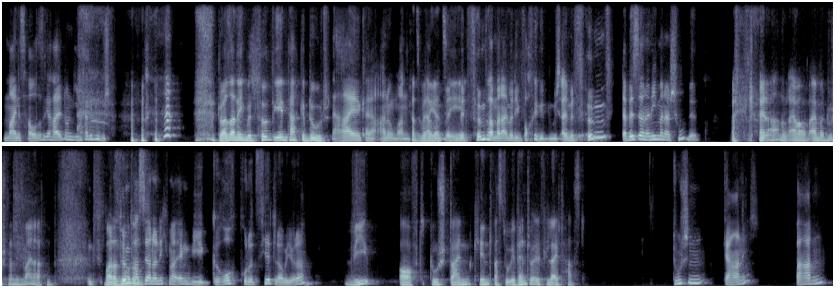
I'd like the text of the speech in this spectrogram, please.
meines Hauses gehalten und jeden Tag geduscht. du hast auch nicht mit fünf jeden Tag geduscht. Nein, keine Ahnung, Mann. Kannst du mir ja, nicht erzählen. Mit, mit, fünf hat man einmal die Woche geduscht. Also mit fünf, da bist du ja noch nicht mal in der Schule. Keine Ahnung, einmal, einmal duschen und nicht Weihnachten. Und War mit fünf hast du ja noch nicht mal irgendwie Geruch produziert, glaube ich, oder? Wie oft duscht dein Kind, was du eventuell vielleicht hast? Duschen gar nicht. Baden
